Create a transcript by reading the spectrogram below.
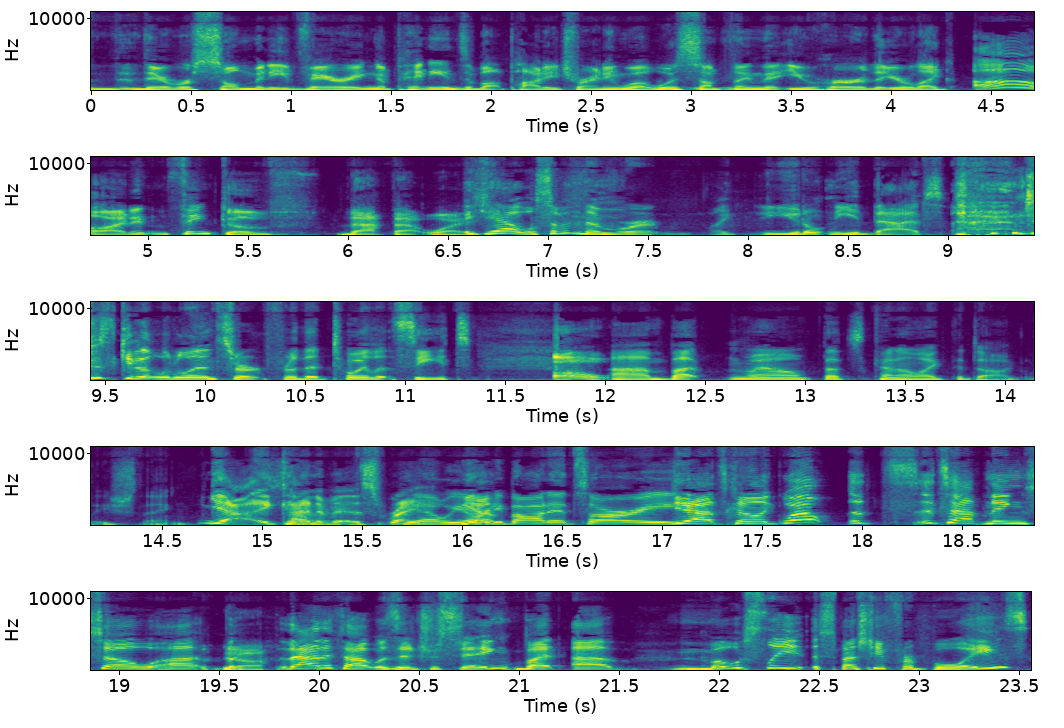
there were so many varying opinions about potty training. What was something that you heard that you were like, oh, I didn't think of that that way. Yeah, well, some of them were like, you don't need that. Just get a little insert for the toilet seat. Oh, Um, but Well, that's kind of like the dog leash thing. yeah, it kind of is, right? Yeah, we Yep. already bought it. Sorry. Yeah, it's kind of like, well, it's it's happening. So uh, Yeah. that I thought was interesting, but uh, mostly, especially for boys,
